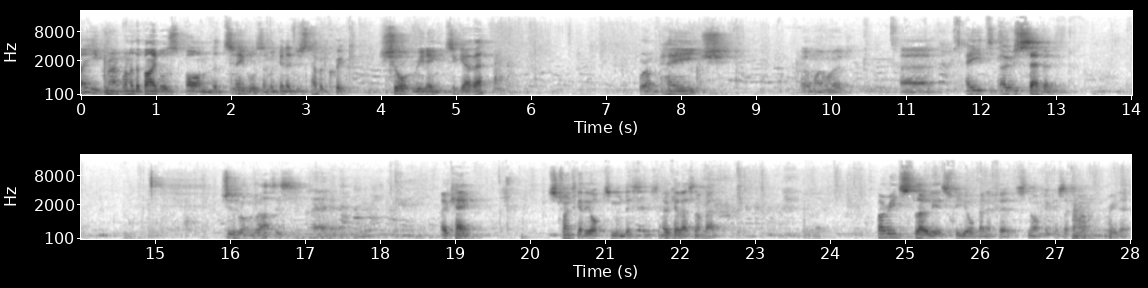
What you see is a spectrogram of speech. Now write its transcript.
Why don't you grab one of the Bibles on the tables and we're going to just have a quick short reading together. We're on page, oh my word, uh, 807. Should have brought my glasses. Okay, just trying to get the optimum distance. Okay, that's not bad. If I read slowly, it's for your benefit, it's not because I can't read it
